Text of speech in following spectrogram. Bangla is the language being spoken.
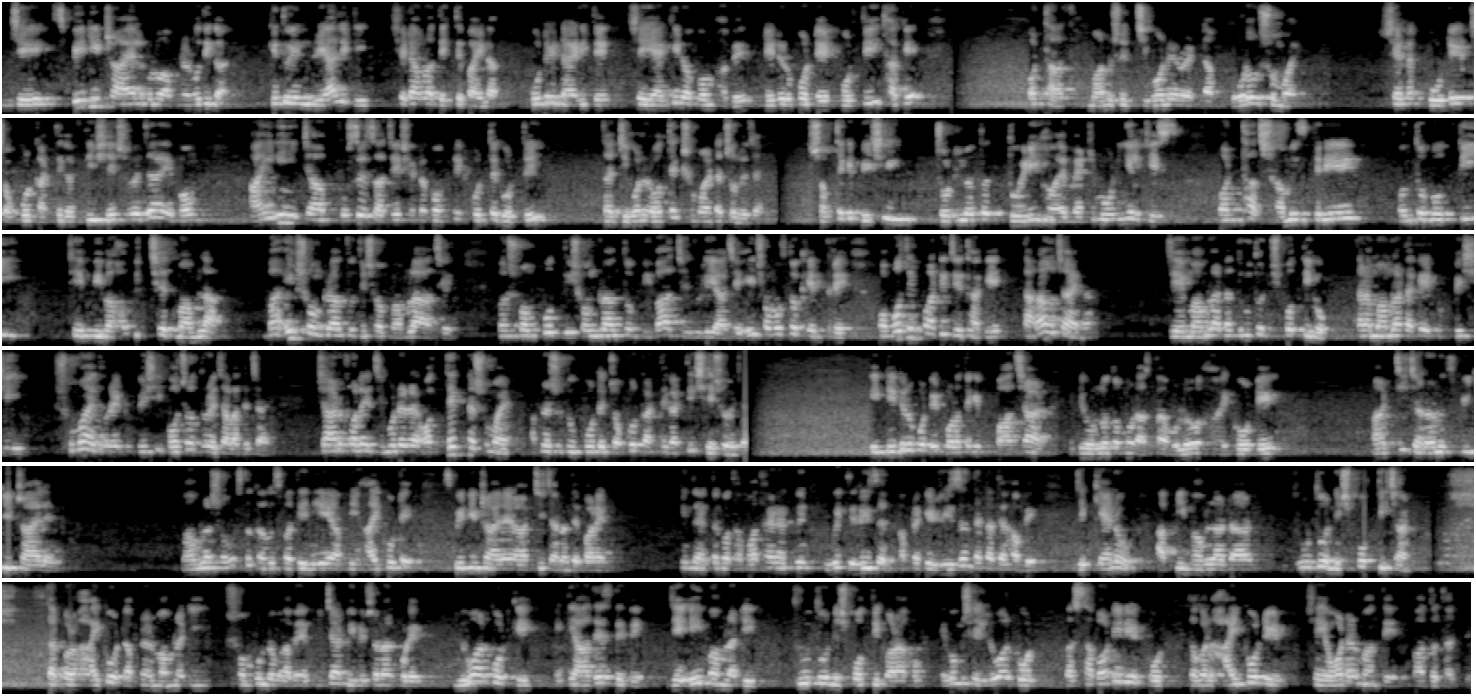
যে স্পিডি ট্রায়াল হলো আপনার অধিকার। কিন্তু ইন রিয়ালিটি সেটা আমরা দেখতে পাই না। কোর্টের ডায়েরিতে সেই একই রকমভাবে ডেটের উপর ডেট পড়তেই থাকে। অর্থাৎ মানুষের জীবনের একটা বড় সময়, সেটা কোর্টের চক্কর কাটতে কাটতেই শেষ হয়ে যায় এবং আইনি যা প্রসেস আছে সেটা কমপ্লিট করতে করতেই তার জীবনের অর্ধেক সময়টা চলে যায়। সব থেকে বেশি জটিলতা তৈরি হয় ম্যাট্রিমোনিয়াল কেস অর্থাৎ স্বামী স্ত্রীর অন্তর্বর্তী যে বিবাহ বিচ্ছেদ মামলা বা এই সংক্রান্ত যেসব মামলা আছে বা সম্পত্তি সংক্রান্ত বিবাদ যেগুলি আছে, এই সমস্ত ক্ষেত্রে অপোজিট পার্টি যে থাকে, তারাও চায় না যে মামলাটা দ্রুত নিষ্পত্তি হোক। তারা মামলাটাকে একটু বেশি সময় ধরে, একটু বেশি বছর ধরে চালাতে চায়। যার ফলে জীবনের অর্ধেকটা সময় আপনার শুধু কোর্টে চক্কর কাটতে কাটতেই শেষ হয়ে যায়। এই ডেটের উপর ডেট পড়া থেকে বাঁচার একটি অন্যতম রাস্তা হলো হাইকোর্টে আর্জি জানানো স্পিডি ট্রায়ালে মামলার সমস্ত কাগজপাতি নিয়ে আপনি হাইকোর্টে স্পিডি ট্রায়ালের আর্জি জানাতে পারেন। কিন্তু একটা কথা মাথায় রাখবেন উইথ রিজন আপনাকে রিজন দেখাতে হবে যে কেন আপনি মামলাটার দ্রুত নিষ্পত্তি চান। তারপর হাইকোর্ট আপনার মামলাটি সম্পূর্ণভাবে বিচার বিবেচনা করে লোয়ার কোর্টকে একটি আদেশ দেবে যে এই মামলাটি দ্রুত নিষ্পত্তি করা হোক এবং সেই লোয়ার কোর্ট বা সাবঅর্ডিনেট কোর্ট তখন হাইকোর্টের সেই অর্ডার মানতে বাধ্য থাকবে।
